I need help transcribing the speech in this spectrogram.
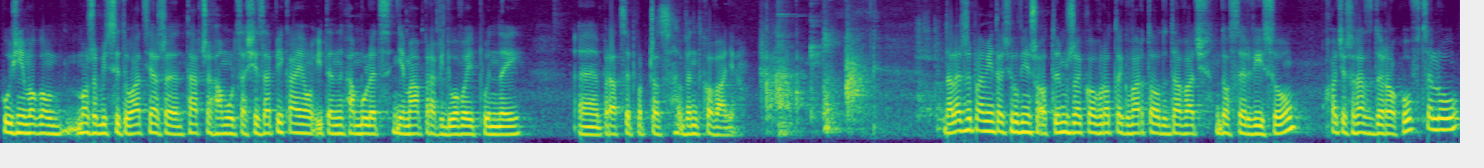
później mogą, może być sytuacja, że tarcze hamulca się zapiekają i ten hamulec nie ma prawidłowej, płynnej e, pracy podczas wędkowania. Należy pamiętać również o tym, że kołowrotek warto oddawać do serwisu chociaż raz do roku w celu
